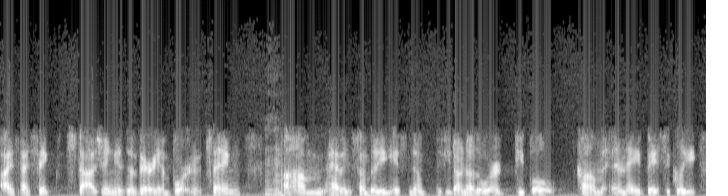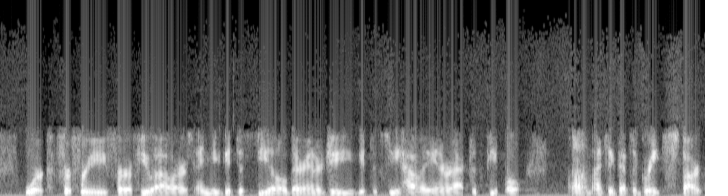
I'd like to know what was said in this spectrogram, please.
I, I think staging is a very important thing. Mm-hmm. Um, having somebody, if no, if you don't know the word, people come and they basically work for free for a few hours, and you get to feel their energy. You get to see how they interact with people. Um, I think that's a great start.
